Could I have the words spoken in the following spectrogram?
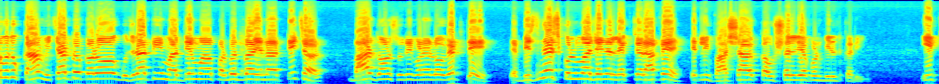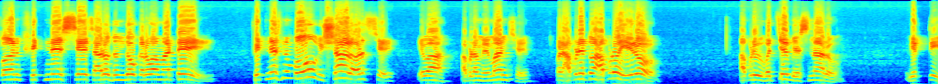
એટલું બધું કામ વિચારતો કરો. ગુજરાતી માધ્યમમાં પરબતભાઈ એના ટીચર બાર ધોરણ સુધી ભણેલો વ્યક્તિ એ બિઝનેસ સ્કૂલમાં જઈને લેક્ચર આપે એટલી ભાષા કૌશલ્ય પણ બિલ્ડ કરી. એ પણ ફિટનેસ છે સારો ધંધો કરવા માટે. ફિટનેસનો બહુ વિશાળ અર્થ છે એવા આપણા મહેમાન છે. પણ આપણે તો આપણો હીરો આપણી વચ્ચે બેસનારો વ્યક્તિ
